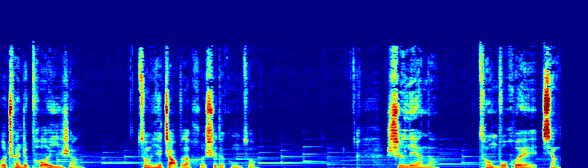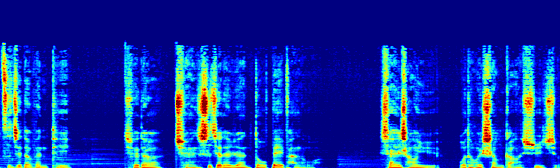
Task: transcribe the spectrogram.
我穿着破衣裳，总也找不到合适的工作。失恋了，从不会想自己的问题，觉得全世界的人都背叛了我。下一场雨，我都会伤感许久。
